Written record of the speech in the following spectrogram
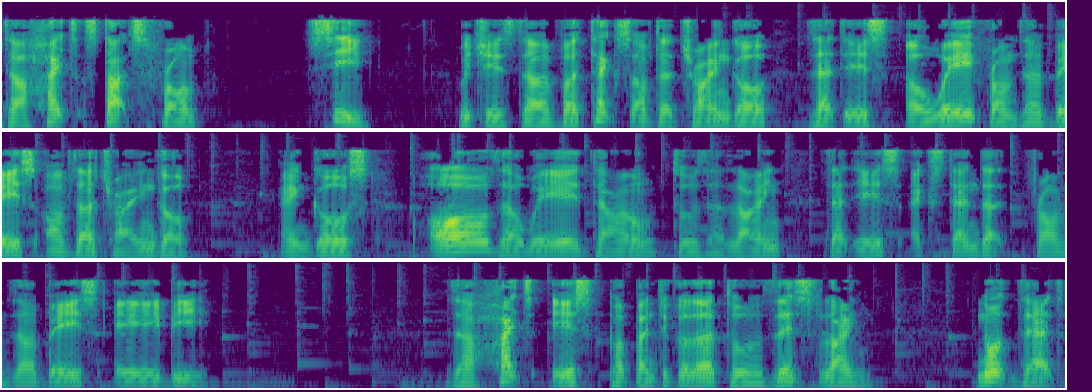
the height starts from C, which is the vertex of the triangle that is away from the base of the triangle, and goes all the way down to the line that is extended from the base AB. The height is perpendicular to this line. Note that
